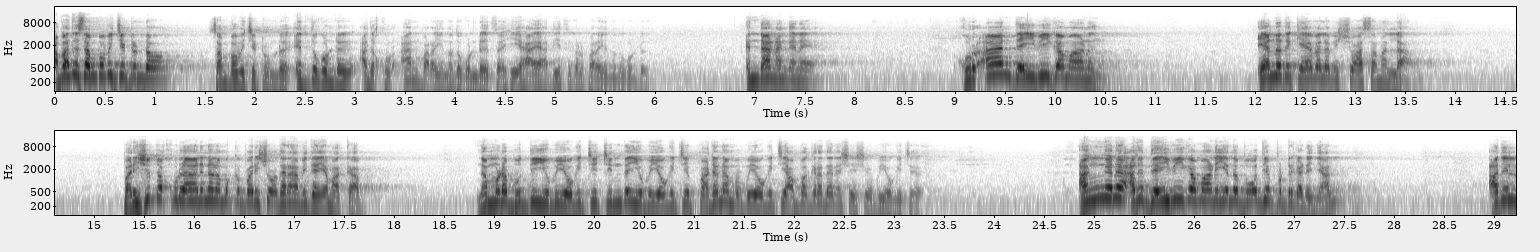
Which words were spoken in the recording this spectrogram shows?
അപ്പം അത് സംഭവിച്ചിട്ടുണ്ടോ? സംഭവിച്ചിട്ടുണ്ട്. എന്തുകൊണ്ട്? അത് ഖുർആൻ പറയുന്നത് കൊണ്ട് സഹിഹായ ഹദീസുകൾ പറയുന്നത് കൊണ്ട്. എന്താണ് അങ്ങനെ? ഖുർആൻ ദൈവികമാണ് എന്നത് കേവല വിശ്വാസമല്ല. പരിശുദ്ധ ഖുർആാനിനെ നമുക്ക് പരിശോധനാ വിധേയമാക്കാം. നമ്മുടെ ബുദ്ധി ഉപയോഗിച്ച് ചിന്ത ഉപയോഗിച്ച് പഠനം ഉപയോഗിച്ച് അപഗ്രഥന ശേഷി ഉപയോഗിച്ച്. അങ്ങനെ അത് ദൈവികമാണ് എന്ന് ബോധ്യപ്പെട്ട് കഴിഞ്ഞാൽ അതിൽ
